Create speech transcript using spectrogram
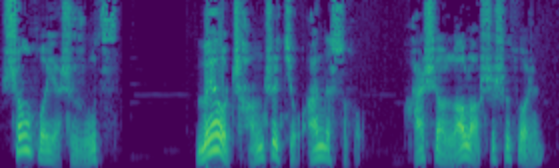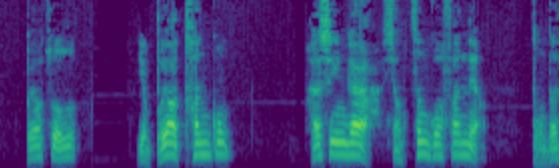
生活也是如此，没有长治久安的时候，还是要老老实实做人，不要作恶，也不要贪功，还是应该啊像曾国藩那样，懂得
